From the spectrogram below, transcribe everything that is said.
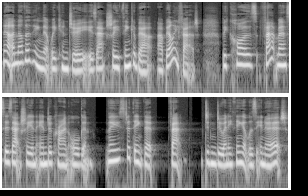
Now, another thing that we can do is actually think about our belly fat because fat mass is actually an endocrine organ. They used to think that fat didn't do anything, it was inert,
